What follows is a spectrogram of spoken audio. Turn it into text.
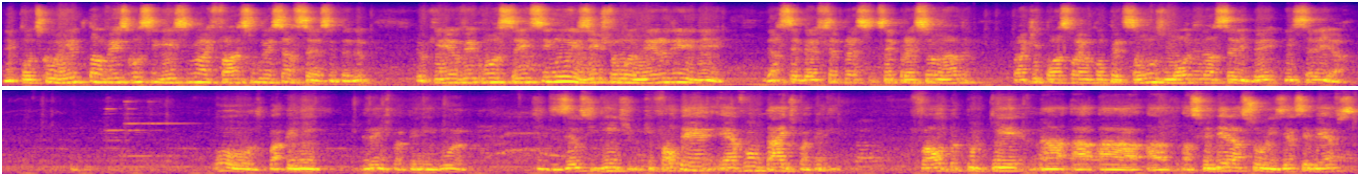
de pontos corridos, talvez conseguisse mais fácil esse acesso, entendeu? Eu queria ver com vocês se não existe uma maneira de, de da CBF ser, pressionada para que possa fazer uma competição nos moldes da Série B e Série A. Ô, Papelinho, grande Papelinho, vou te dizer o seguinte, o que falta é, é a vontade, Papelinho. Falta porque a, a, a, as federações e as CBFs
